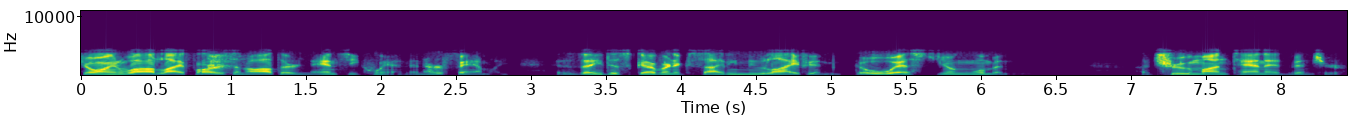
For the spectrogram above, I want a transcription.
Join wildlife artist and author Nancy Quinn and her family as they discover an exciting new life in Go West Young Woman, a true Montana adventure.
